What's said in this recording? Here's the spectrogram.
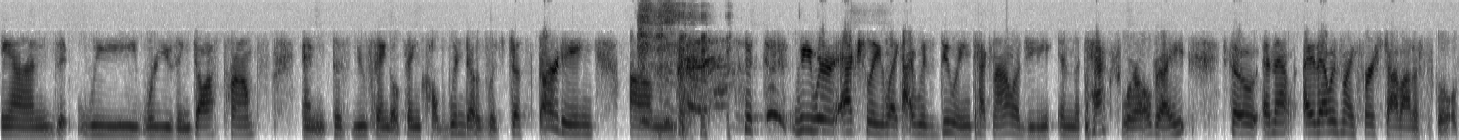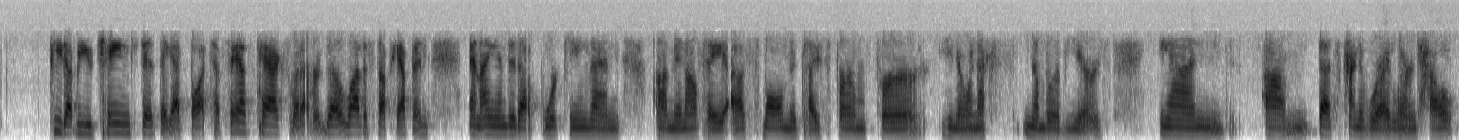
and we were using DOS prompts and this newfangled thing called Windows was just starting. Um, we were actually like I was doing technology in the tax world, right? So, and that I, that was my first job out of school. PW changed it. They got bought to Fast Tax, whatever. A lot of stuff happened, and I ended up working then um, in I'll say a small mid-sized firm for you know a next number of years, and um, that's kind of where I learned how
